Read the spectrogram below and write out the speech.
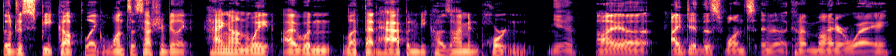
They'll just speak up like once a session and be like, hang on, wait, I wouldn't let that happen because I'm important. Yeah, I uh I did this once in a kind of minor way.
